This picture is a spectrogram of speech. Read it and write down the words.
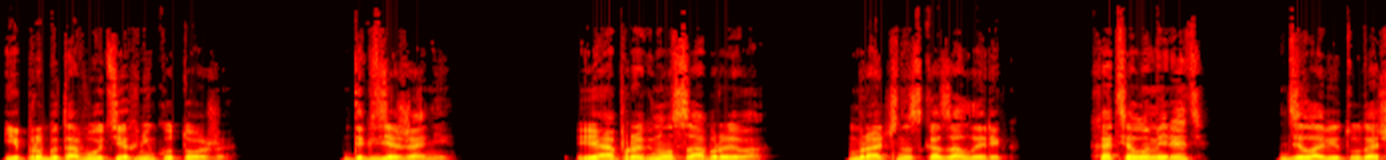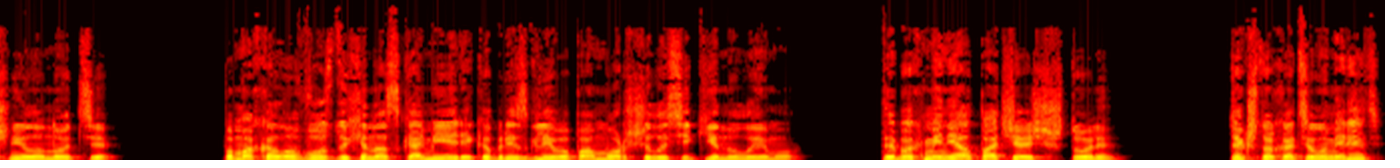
И про бытовую технику тоже. Да где же они? Я прыгнул с обрыва, мрачно сказал Эрик. Хотел умереть? Деловито уточнила Нотти. Помахала в воздухе носками Эрика, брезгливо поморщилась и кинула ему. «Ты бы их менял почаще, что ли? Ты что, хотел умереть?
